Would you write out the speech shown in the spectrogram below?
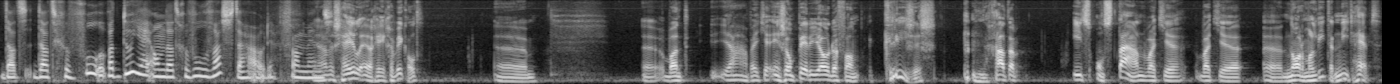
Dat, dat gevoel, wat doe jij om dat gevoel vast te houden van mensen? Ja, dat is heel erg ingewikkeld. Ehm, eh, want ja, weet je, in zo'n periode van crisis gaat er iets ontstaan wat je, wat je eh, normaliter niet hebt.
